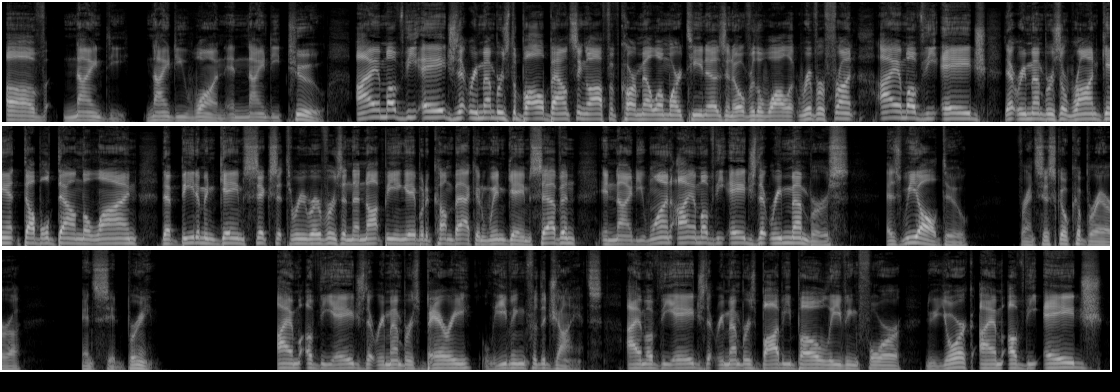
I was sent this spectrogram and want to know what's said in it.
of 90, 91, and 92. I am of the age that remembers the ball bouncing off of Carmelo Martinez and over the wall at Riverfront. I am of the age that remembers a Ron Gant double down the line that beat him in game six at Three Rivers and then not being able to come back and win game seven in 91. I am of the age that remembers, as we all do, Francisco Cabrera and Sid Bream. I am of the age that remembers Barry leaving for the Giants. I am of the age that remembers Bobby Bowe leaving for New York. I am of the age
